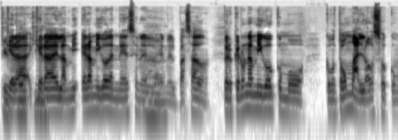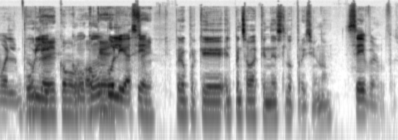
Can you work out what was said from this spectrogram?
Que era, que era, el ami- era amigo de Ness en el, Ajá. en el pasado, pero que era un amigo como, como todo maloso, como el bully. Ok, como, como- como un bully, así. sí. Pero porque él pensaba que Ness lo traicionó, Sí, pero, pues,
